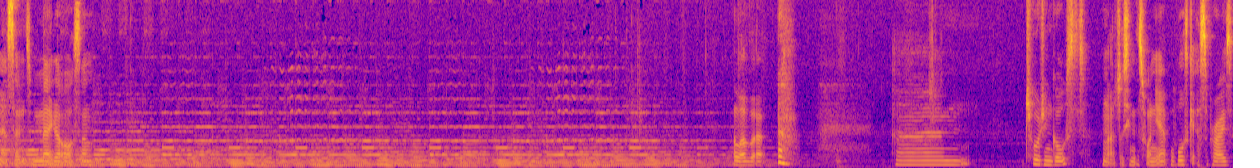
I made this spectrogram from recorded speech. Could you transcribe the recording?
that sounds mega awesome. Love that. um, Trojan Ghost. I've not actually seen this one yet. We'll both get a surprise.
